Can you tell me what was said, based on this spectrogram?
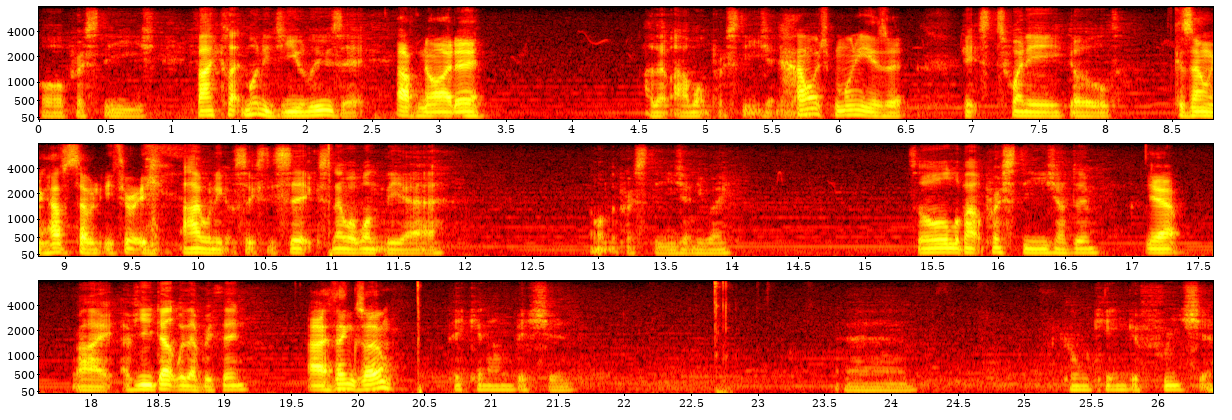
or prestige? If I collect money, do you lose it? I've no idea. I don't. I want prestige anyway. How much money is it? It's 20 gold. Because I only have 73. I only got 66. Now I want the uh, I want the prestige anyway. It's all about prestige, Adam. yeah. Right, have you dealt with everything? I think so. Pick an ambition. Become king of Frisia.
